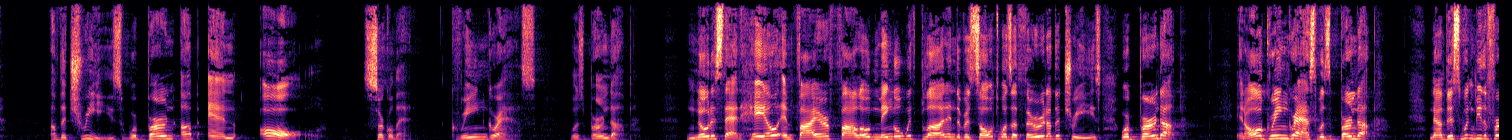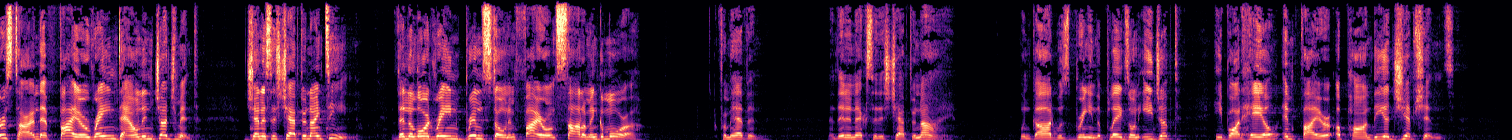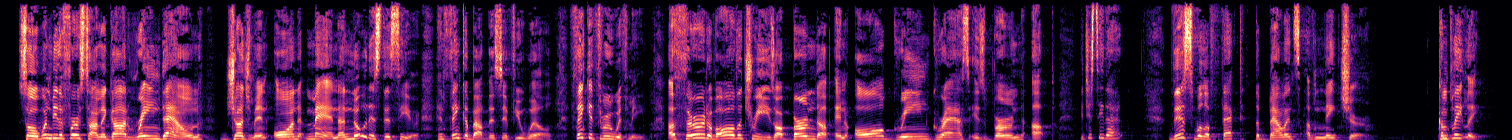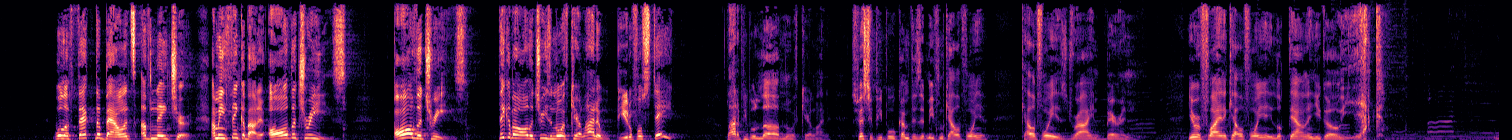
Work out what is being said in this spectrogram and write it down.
of the trees were burned up, and all, circle that, green grass was burned up. Notice that hail and fire followed, mingled with blood, and the result was a third of the trees were burned up, and all green grass was burned up. Now, this wouldn't be the first time that fire rained down in judgment. Genesis chapter 19. Then the Lord rained brimstone and fire on Sodom and Gomorrah from heaven. And then in Exodus chapter 9, when God was bringing the plagues on Egypt, he brought hail and fire upon the Egyptians. So it wouldn't be the first time that God rained down judgment on man. Now, notice this here and think about this, if you will. Think it through with me. A third of all the trees are burned up, and all green grass is burned up. Did you see that? This will affect the balance of nature completely. Will affect the balance of nature. I mean, think about it. All the trees, all the trees. Think about all the trees in North Carolina, beautiful state. A lot of people love North Carolina, especially people who come visit me from California. California is dry and barren. You ever fly into California and you look down and you go, yuck.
